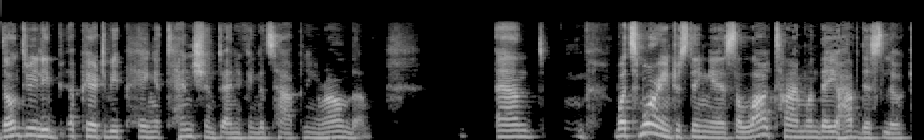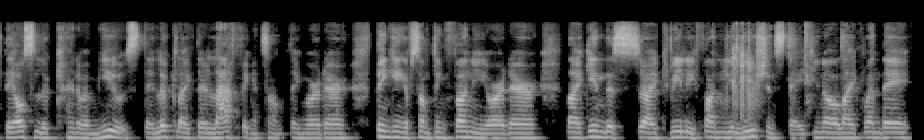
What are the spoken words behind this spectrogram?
don't really appear to be paying attention to anything that's happening around them. And what's more interesting is a lot of time when they have this look, they also look kind of amused. They look like they're laughing at something or they're thinking of something funny or they're like in this like really funny illusion state, you know, like when they,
